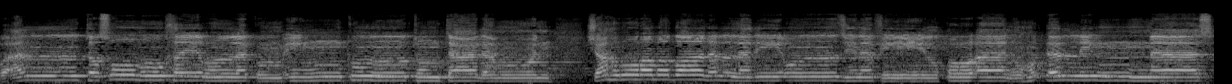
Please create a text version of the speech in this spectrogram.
وأن تصوموا خير لكم إن كنتم تعلمون. شهر رمضان الذي أنزل فيه القرآن هدى للناس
